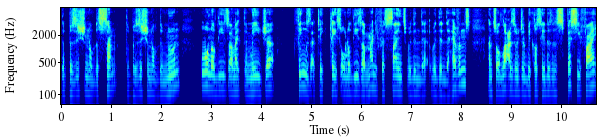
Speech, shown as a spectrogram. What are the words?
the position of the sun the position of the moon all of these are like the major things that take place. All of these are manifest signs within the within the heavens. And so Allah Azza because He doesn't specify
